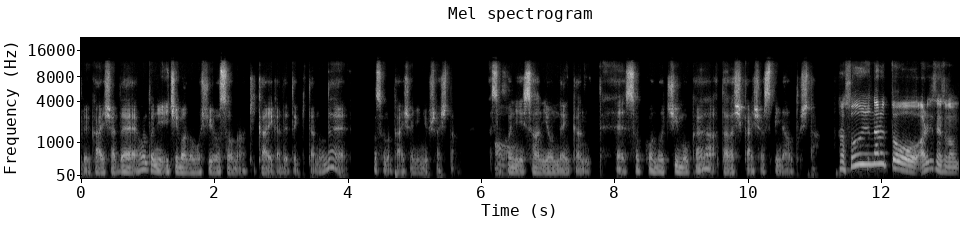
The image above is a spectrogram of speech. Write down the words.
という会社で、本当に一番面白そうな機会が出てきたので、その会社に入社した。そこに3、4年間で、そこのチームから新しい会社スピンアウトした。そうなると、あれですね、その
